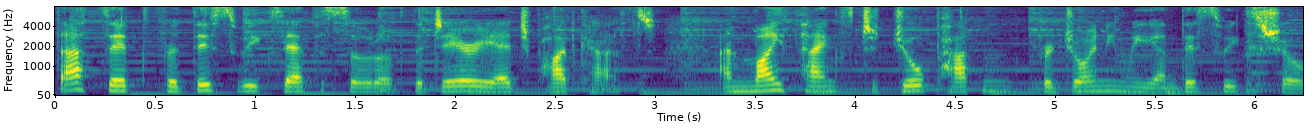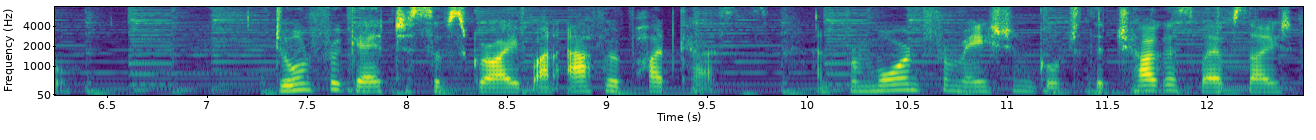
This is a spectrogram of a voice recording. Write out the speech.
That's it for this week's episode of the Dairy Edge podcast. And my thanks to Joe Patton for joining me on this week's show. Don't forget to subscribe on Apple Podcasts. And for more information, go to the Teagasc website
